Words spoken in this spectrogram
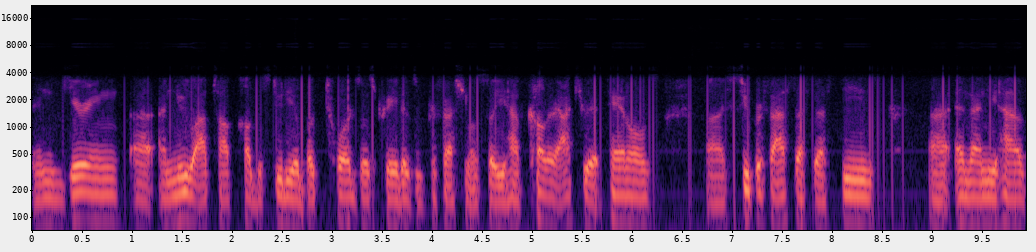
and gearing uh, a new laptop called the Studio Book towards those creatives and professionals. So you have color accurate panels, uh, super fast SSDs, uh, and then you have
